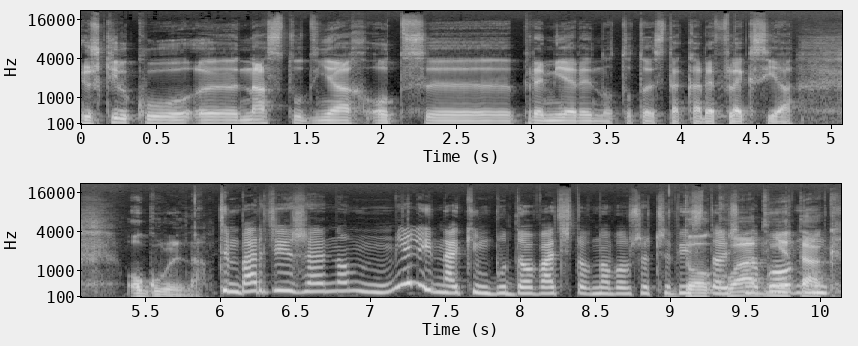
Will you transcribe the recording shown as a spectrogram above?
już kilkunastu dniach od e, premiery, no to to jest taka refleksja ogólna. Tym bardziej, że no, mieli na kim budować tą nową rzeczywistość. Dokładnie no bo tak.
